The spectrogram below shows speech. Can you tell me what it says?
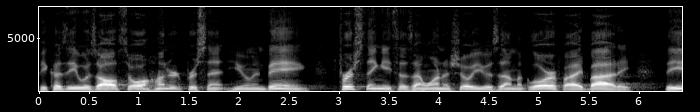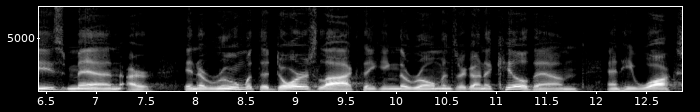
because he was also a 100% human being. First thing he says, I want to show you is I'm a glorified body. These men are in a room with the doors locked, thinking the Romans are going to kill them, and he walks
